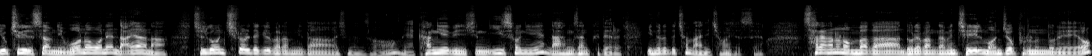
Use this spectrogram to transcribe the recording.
6713님, 원어원의 나야 나. 즐거운 7월 되길 바랍니다. 하시면서. 예, 강예빈 씨는 이선희의 나 항상 그대를. 이 노래도 참 많이 청하셨어요. 사랑하는 엄마가 노래방 가면 제일 먼저 부르는 노래예요.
